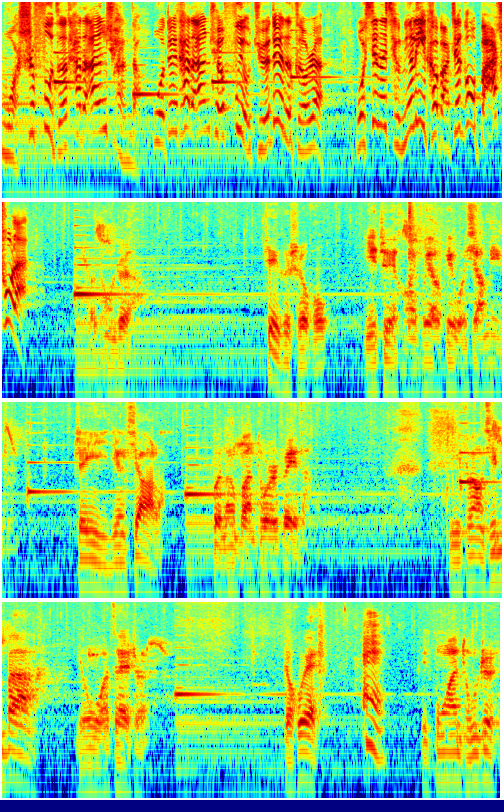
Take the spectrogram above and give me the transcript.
我是负责他的安全的，我对他的安全负有绝对的责任。我现在请您立刻把针给我拔出来。小同志，这个时候你最好不要给我下命令，针已经下了，不能半途而废的。你放心吧，有我在这儿。小慧，哎，给公安同志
